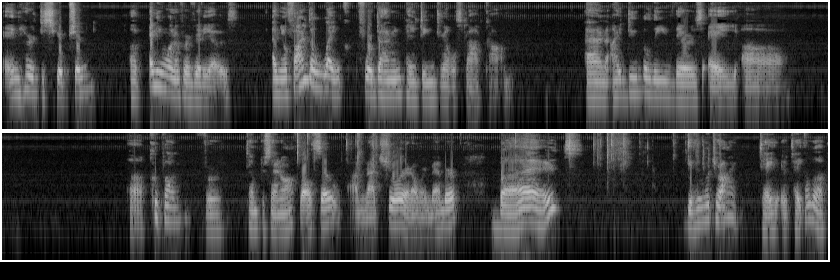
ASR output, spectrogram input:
in her description of any one of her videos, and you'll find a link for diamondpaintingdrills.com. And I do believe there's a, uh, a coupon for 10% off also. I'm not sure, I don't remember. But give them a try. Take, take a look.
